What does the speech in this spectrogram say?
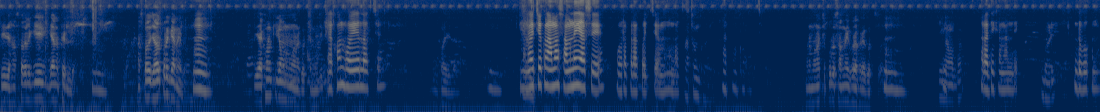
যে হাসপাতালে গিয়ে জ্ঞান ফিরলো। হাসপাতালে যাওয়ার পরে জ্ঞান এলো। দিয়ে এখন কি কেমন মনে করছেন এখন ভয়ে লাগছে। ভয় লাগে। মনে হচ্ছে এখন আমার সামনেই আসে ঘোরাফেরা করছে মনে লাগছে আতঙ্ক। লাগছে। মানে মনে হচ্ছে পুরো সামনেই ঘোরাফেরা করছে। হুম। রাধিকা মান্ডি। ডুবুখানা।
